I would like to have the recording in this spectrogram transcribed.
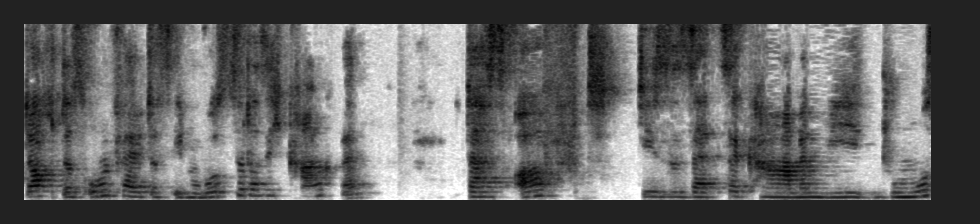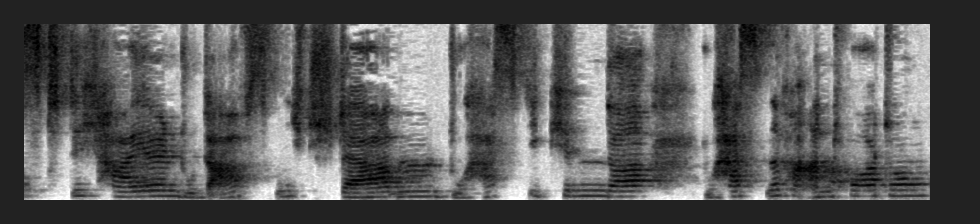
doch das Umfeld, das eben wusste, dass ich krank bin. Dass oft diese Sätze kamen wie, du musst dich heilen, du darfst nicht sterben, du hast die Kinder, du hast eine Verantwortung,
